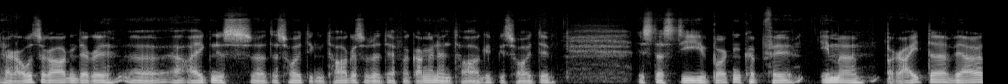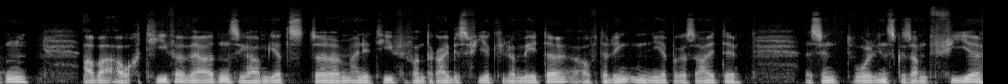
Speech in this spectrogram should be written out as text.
herausragendere äh, Ereignis äh, des heutigen Tages oder der vergangenen Tage bis heute, ist, dass die Brückenköpfe immer breiter werden, aber auch tiefer werden. Sie haben jetzt äh, eine Tiefe von drei bis vier Kilometer auf der linken Dnieper-Seite. Es sind wohl insgesamt vier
